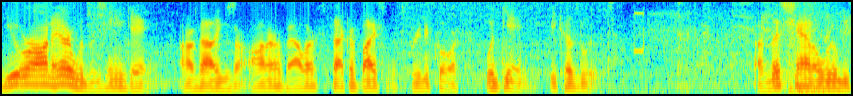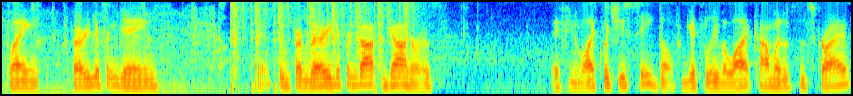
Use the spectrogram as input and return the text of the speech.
You are on air with Regime Gaming. Our values are honor, valor, sacrifice, and esprit de corps with gaming, because loot. On this channel, we'll be playing very different games from from very different genres. If you like what you see, don't forget to leave a like, comment, and subscribe.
